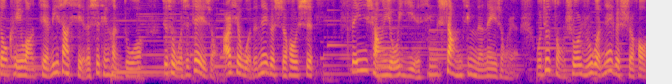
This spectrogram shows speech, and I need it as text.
都可以往简历上写的事情很多，就是我是这种，而且我的那个时候是非常有野心、上进的那种人。我就总说，如果那个时候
